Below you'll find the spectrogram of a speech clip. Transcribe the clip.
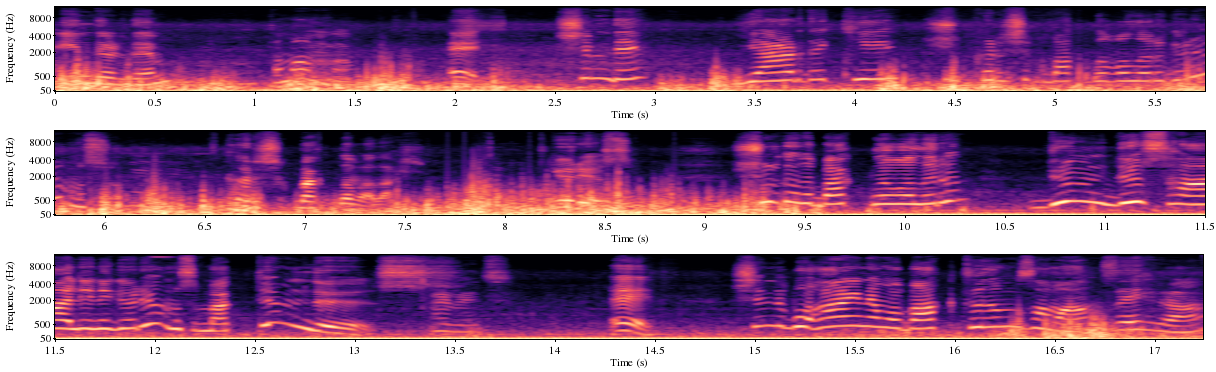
İndirdim. Tamam mı? Evet. Şimdi yerdeki şu karışık baklavaları görüyor musun? Karışık baklavalar. Görüyorsun. Şurada da baklavaların dümdüz halini görüyor musun? Bak dümdüz. Evet. Evet. Şimdi bu aynama baktığım zaman Zehra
